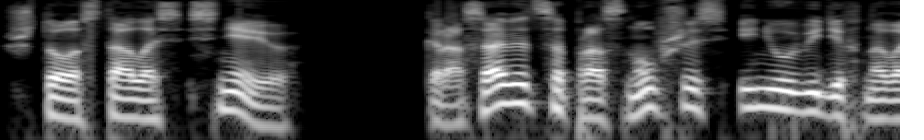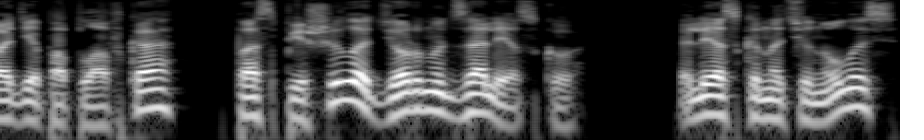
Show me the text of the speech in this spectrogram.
Что осталось с нею? Красавица, проснувшись и не увидев на воде поплавка, поспешила дернуть за леску. Леска натянулась,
